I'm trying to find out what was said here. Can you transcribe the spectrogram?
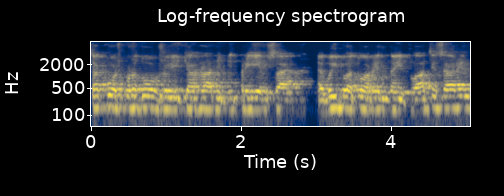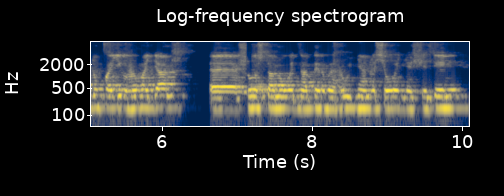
Також продовжують аграрні підприємства е, виплату орендної плати за оренду паїв громадян, е, що становить на 1 грудня на сьогоднішній день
